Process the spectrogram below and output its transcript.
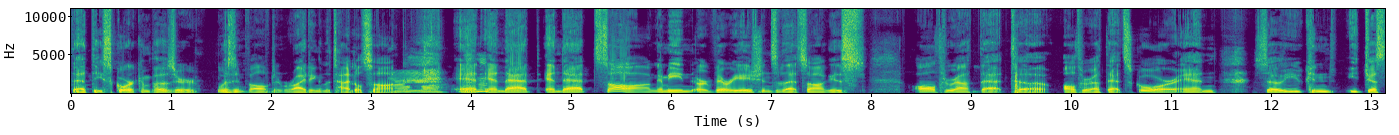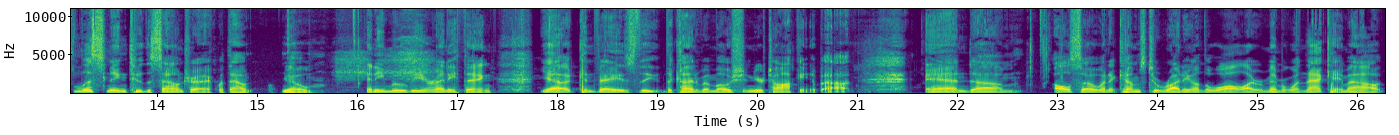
that the score composer was involved in writing the title song, ah, and mm-hmm. and that and that song, I mean, or variations of that song is all throughout that uh, all throughout that score, and so you can you just listening to the soundtrack without you know any movie or anything yeah it conveys the the kind of emotion you're talking about. And um, also when it comes to writing on the wall i remember when that came out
